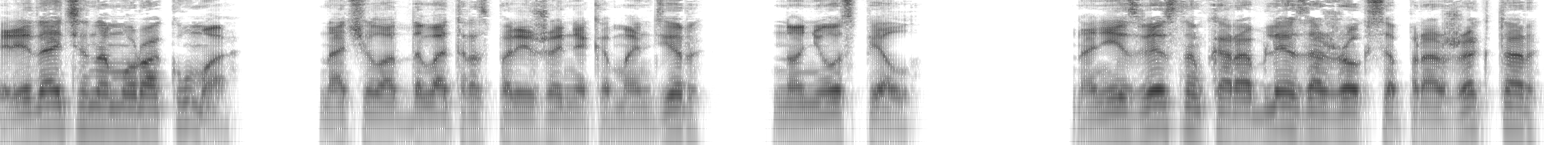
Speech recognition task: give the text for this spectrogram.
«Передайте нам Уракума», — начал отдавать распоряжение командир, но не успел. На неизвестном корабле зажегся прожектор,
